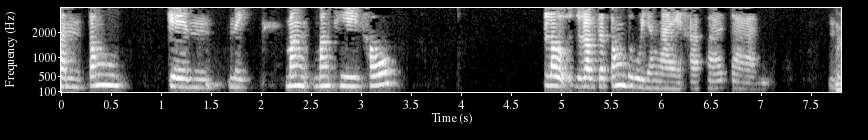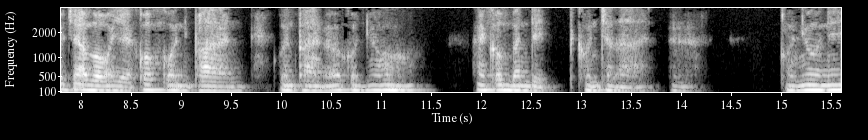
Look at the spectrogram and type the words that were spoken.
มันต้องเกณฑ์ในบางบางทีเขาเราเราจะต้องดูยังไงคะพระอาจารย์ พระเจ้าบอกอย่าคบคนพาลคนพาลแปลว่าคนโง่ให้คบบัณฑิตคนฉลาดคคนโง่นี่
